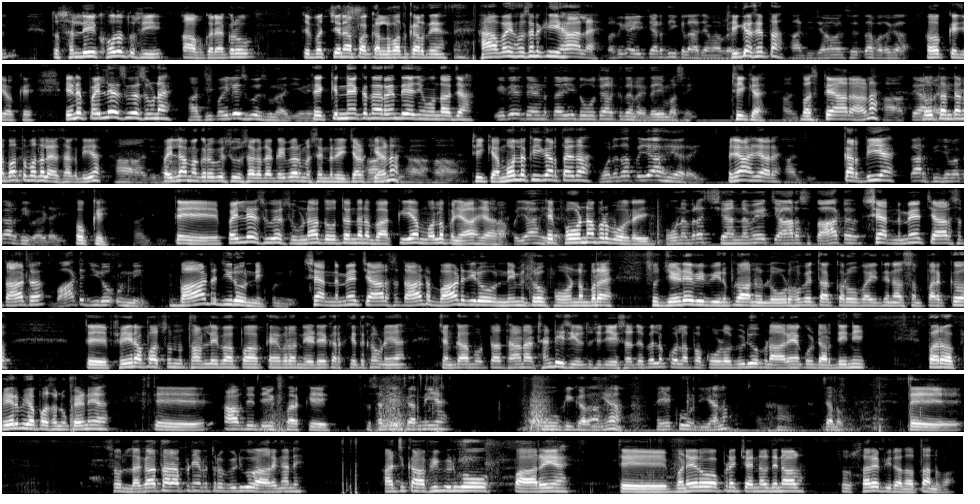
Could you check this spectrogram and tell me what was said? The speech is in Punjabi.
ਤਸੱਲੀ ਖੁਦ ਤੁਸੀਂ ਆਪ ਕਰਿਆ ਕਰੋ ਤੇ ਬੱਚੇ ਨਾਲ ਆਪਾਂ ਗੱਲਬਾਤ ਕਰਦੇ ਹਾਂ। ਹਾਂ ਬਾਈ ਹੁਸਨ ਕੀ ਹਾਲ ਹੈ? ਵਧਗਾ ਜੀ ਚੜ੍ਹਦੀ ਕਲਾ ਜਾਵਾਂ ਠੀਕ ਹੈ ਸੇਤਾ ਹਾਂਜੀ ਜਾਵਾਂ ਸੇ ਤਾਂ ਵਧਗਾ ਓਕੇ ਜੀ ਓਕੇ। ਇਹਨੇ ਪਹਿਲੇ ਸੂਏ ਸੁਣਾ ਹੈ? ਹਾਂਜੀ ਪਹਿਲੇ ਸੂਏ ਸੁਣਾ ਜੀ ਇਹਨੇ। ਤੇ ਕਿੰਨੇ ਕੁ ਦਿਨ ਰਹਿੰਦੇ ਆ ਜੀ ਅੰਦਾਜ਼ਾ ਇਹਦੇ ਦਿਨ ਤਾਂ ਜੀ 2-4 ਦਿਨ ਰਹਿੰਦਾ ਜੀ ਮਸੇ ਠੀਕ ਹੈ। ਹਾਂਜੀ। ਬਸ ਤਿਆਰ ਆ ਨਾ। ਹਾਂ ਤਿਆਰ ਦੋ ਤਿੰਨ ਦਿਨ ਵੱਧ ਤੋਂ ਵੱਧ ਲੈ ਸਕਦੀ ਆ। ਹਾਂ ਜੀ ਹਾਂ। ਪਹਿਲਾਂ ਮਗਰੋਂ ਵੀ ਸੂ ਸਕਦਾ ਕਈ ਵਾਰ ਮਸ਼ੀਨਰੀ ਚੜ ਕੇ ਹਨਾ। ਹਾਂਜੀ, ਹਾਂ ਹਾਂ। ਠੀਕ ਹੈ ਮੁੱਲ ਕੀ ਕਰਤਾ ਇਹਦਾ? ਮੁੱਲ ਦਾ 50000 ਹੈ ਜੀ। 50000 ਹੈ ਹਾਂਜੀ ਕਰਦੀ ਹੈ? ਘਰ ਦੀ ਜਮਾ ਘਰ ਦੀ ਬੈਠ ਆ ਜੀ। ਓਕੇ। ਹਾਂਜੀ। ਤੇ ਪਹਿਲੇ ਸੂਏ ਸੂਣਾ ਦੋ ਤਿੰਨ ਦਿਨ ਬਾਕੀ ਆ ਮੁੱਲ 50000 ਹਾਂ ਹੈ 50000 ਤੇ ਫੋਨ ਨੰਬਰ ਬੋਲ ਦਿਓ ਜੀ। ਫੋਨ ਨੰਬਰ 96467 96467 62019 62019 19 96467 ਮਿੱਤਰੋ ਫੋਨ ਨੰਬਰ ਹੈ। ਸੋ ਜਿਹੜੇ ਵੀ ਵੀਰ ਭਰਾ ਨੂੰ ਲੋੜ ਹੋਵੇ ਤਾਂ ਕਰੋ ਬਾਈ ਦੇ ਨਾਲ ਸੰਪਰਕ। ਤੇ ਫਿਰ ਆਪਾਂ ਤੁਹਾਨੂੰ ਥਣਲੇ ਆਪਾਂ ਕੈਮਰਾ ਨੇੜੇ ਕਰਕੇ ਦਿਖਾਉਣੇ ਆ। ਚੰਗਾ ਮੋਟਾ ਥਾਣਾ ਠੰਡੀ ਸੀਲ ਤੁਸੀਂ ਦੇਖ ਸਕਦੇ ਹੋ। ਬਿਲਕੁਲ ਆਪਾਂ ਕੋਲੋਂ ਵੀਡੀਓ ਬਣਾ ਰਹੇ ਆ ਕੋਈ ਡਰਦੀ ਨਹੀਂ। ਪਰ ਫਿਰ ਵੀ ਆਪਾਂ ਤੁਹਾਨੂੰ ਕਹਿੰਦੇ ਆ ਤੇ ਆਪਦੀ ਦੇਖ ਕਰਕੇ ਤਸੱਲੀ ਕਰਨੀ ਹੈ ਤੂੰ ਕੀ ਕਰਨੀ ਆ? ਇਹ ਘੂਰਦੀ ਆ ਨਾ? ਹਾਂ, ਚਲੋ। ਤੇ ਸੋ ਲਗਾਤਾਰ ਆਪਣੀਆਂ ਮਿੱਤਰੋ ਵੀਡੀਓ ਆ ਰਹੀਆਂ ਨੇ। ਅੱਜ ਕਾਫੀ ਵੀਡੀਓ ਪਾ ਰਹੇ ਆ ਤੇ ਬਣੇ ਰਹੋ ਆਪਣੇ ਚੈਨਲ ਦੇ ਨਾਲ। ਸੋ ਸਾਰੇ ਵੀਰਾਂ ਦਾ ਧੰਨਵਾਦ।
